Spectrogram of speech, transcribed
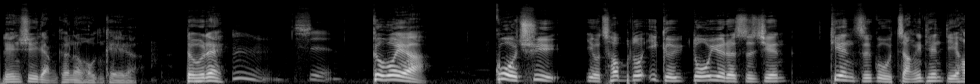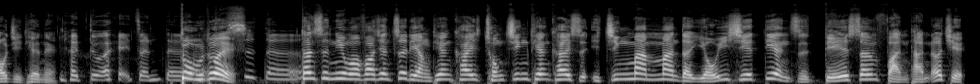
连续两根的红 K 了，对不对？嗯，是。各位啊，过去有差不多一个多月的时间，电子股涨一天跌好几天呢。对，真的，对不对？是的。但是你有没有发现，这两天开，从今天开始，已经慢慢的有一些电子跌升反弹，而且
